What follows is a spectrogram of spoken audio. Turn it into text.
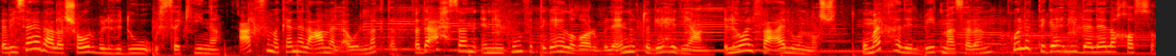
فبيساعد على الشعور بالهدوء والسكينة عكس مكان العمل أو المكتب فده أحسن إنه يكون في اتجاه الغرب لأنه اتجاه اليان اللي هو الفعال والنشط. ومدخل البيت مثلا كل اتجاه ليه دلالة خاصة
